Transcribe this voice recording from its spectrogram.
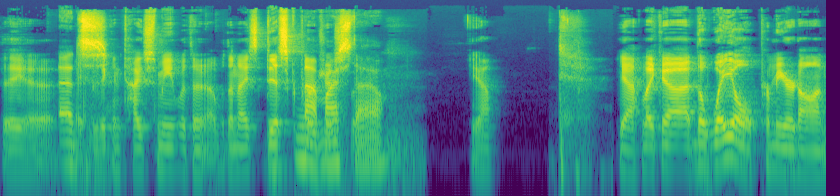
They uh, That's- maybe they can entice me with a with a nice disc. Not my purchase. style. Yeah. Yeah, like uh, the whale premiered on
